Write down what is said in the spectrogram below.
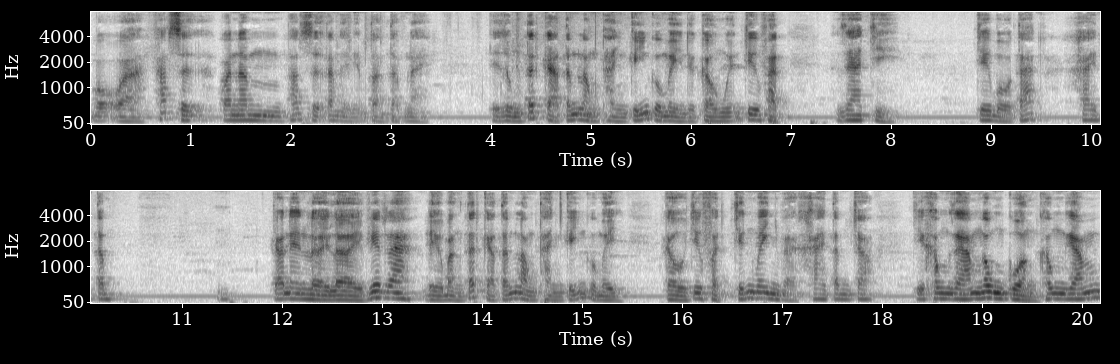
bộ à, pháp sự, quan âm, pháp sự tam thể niệm toàn tập này. Thì dùng tất cả tấm lòng thành kính của mình để cầu nguyện chư Phật, gia trì chư Bồ Tát khai tâm. Cho nên lời lời viết ra đều bằng tất cả tấm lòng thành kính của mình, cầu chư Phật chứng minh và khai tâm cho. Chứ không dám ngông cuồng, không dám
